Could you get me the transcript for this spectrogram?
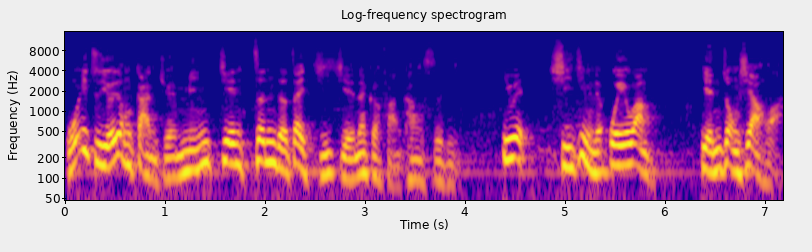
我一直有一种感觉，民间真的在集结那个反抗势力，因为习近平的威望严重下滑，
